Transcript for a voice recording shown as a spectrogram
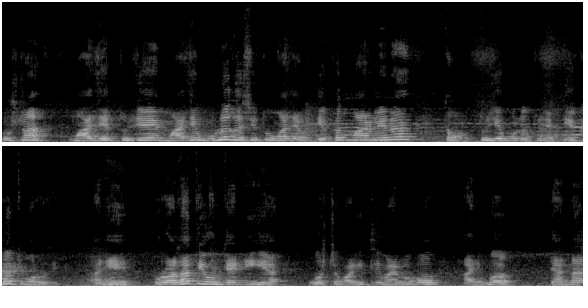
कृष्णा माझे तुझे माझे मुलं जशी तू माझ्या देखत मारले ना तर तुझे मुलं तुझ्या देखत मरू दे. आणि हे क्रोधात येऊन त्यांनी हे गोष्ट मागितली मायबाबा आणि मग त्यांना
